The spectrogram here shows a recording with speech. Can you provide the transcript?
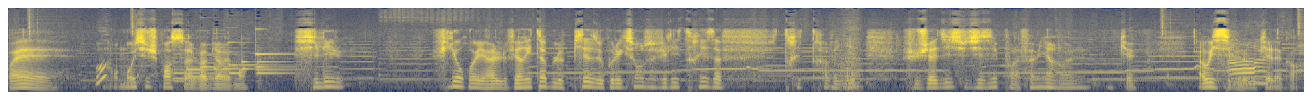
Ouais. Bon, moi aussi je pense que ça va bien avec moi. Filet, filet royal, véritable pièce de collection, ce filet très, aff- très travaillé fut jadis utilisé pour la famille royale. Ok. Ah oui, c'est le. Ok, d'accord.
